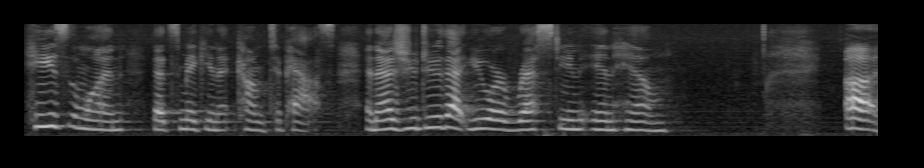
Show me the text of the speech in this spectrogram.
He's the one that's making it come to pass. And as you do that, you are resting in Him. Uh,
